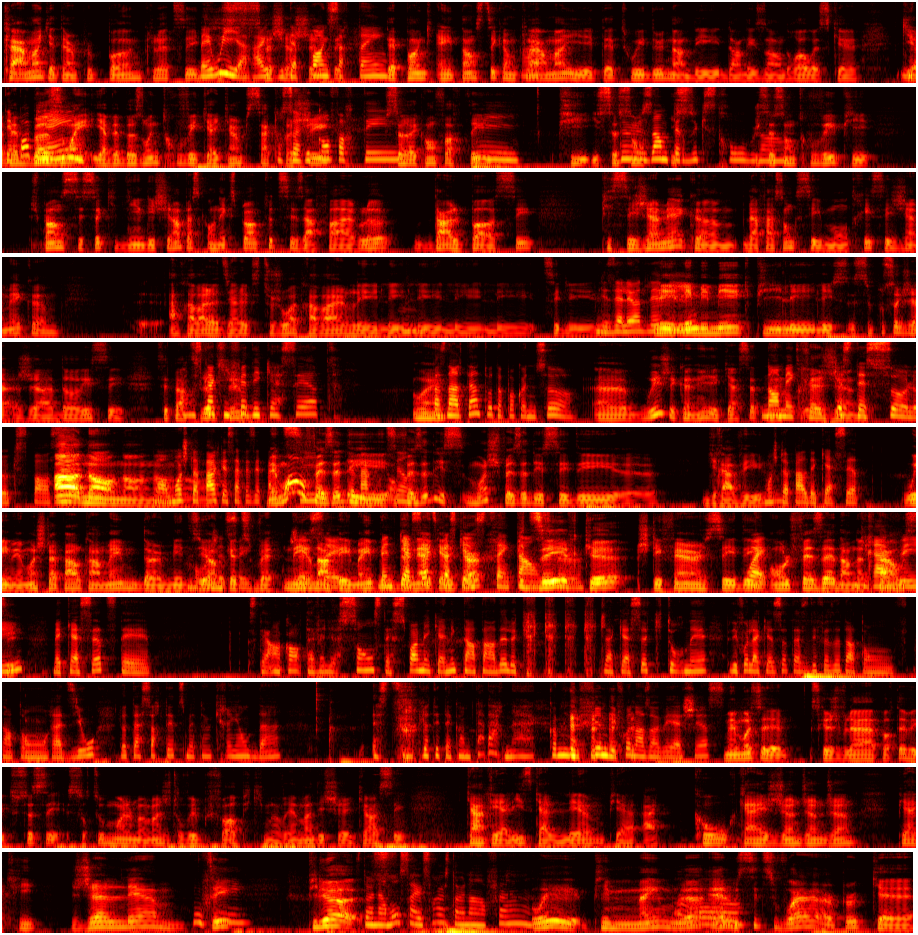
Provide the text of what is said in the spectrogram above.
clairement qui étaient un peu punk, là, tu sais. Ben oui, arrête, il était punk certain. Ils étaient punk intense, tu sais, comme clairement, ils étaient tous les deux dans des, dans des endroits où est-ce que il avait besoin, bien. il avait besoin de trouver quelqu'un puis Pour se s'accrocher, réconforter. puis se réconforter, Oui. puis ils se Deux sont âmes ils- perdues qui se trouvent, ils genre. se sont trouvés, puis je pense que c'est ça qui devient déchirant parce qu'on explore toutes ces affaires-là dans le passé, puis c'est jamais comme, la façon que c'est montré, c'est jamais comme à travers le dialogue, c'est toujours à travers les les les les, les, les, de les, les mimiques puis les, les c'est pour ça que j'ai adoré ces ces Ah, parties c'est quand il fait des cassettes. ouais. Parce que dans le temps, toi, t'as pas connu ça. Euh, oui j'ai connu les cassettes Non, mais, mais très que jeune c'était ça, là, qui se passait? ah non non non Bon, moi, je te parle que ça faisait partie mais moi on faisait de des on faisait des moi je faisais des CD euh, gravés Moi, je te parle de cassettes. Oui, mais moi, je te parle quand même d'un médium Ouais, que sais. tu pouvais tenir dans sais. tes mains puis te donner à que quelqu'un intense, dire que je t'ai fait un CD. Ouais. On le faisait dans notre temps aussi. Mais cassette, c'était. C'était encore. T'avais le son, c'était super mécanique. T'entendais le cric, cric, cric, cric, la cassette qui tournait. Puis des fois, la cassette, elle se défaisait dans ton, dans ton radio. Là, tu sortais, tu mettais un crayon dedans. Puis là, t'étais comme tabarnak. Comme les films, des fois, dans un VHS. Mais moi, c'est- ce que je voulais apporter avec tout ça, c'est surtout moi, le moment que j'ai trouvé le plus fort puis qui m'a vraiment déchiré le cœur, c'est quand elle réalise qu'elle l'aime puis elle, elle court quand elle est jeune, jeune, jeune, puis elle crie « Je l'aime! » Tu sais? Oui. Puis là... C'est un amour sincère, c'est un enfant. Oui, puis même là, Oh. elle aussi, tu vois un peu que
